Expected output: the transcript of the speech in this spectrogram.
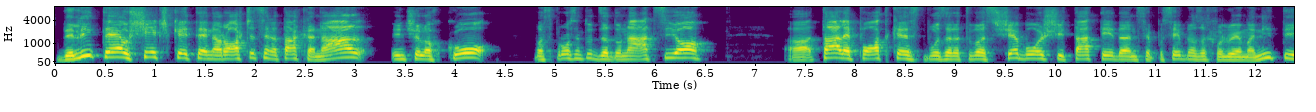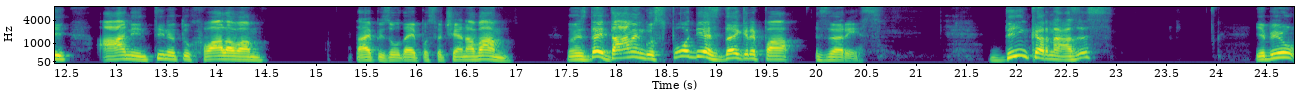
Delite, všečkajte, naročite se na ta kanal, in če lahko, vas prosim tudi za donacijo. Uh, tale podcast bo zaradi vas še boljši. Ta teden se posebno zahvaljujem Aniti, Ani in Tinetu. Hvala vam, ta epizoda je posvečena vam. No in zdaj, dame in gospodje, zdaj gre pa za res. Din Karnazes je bil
